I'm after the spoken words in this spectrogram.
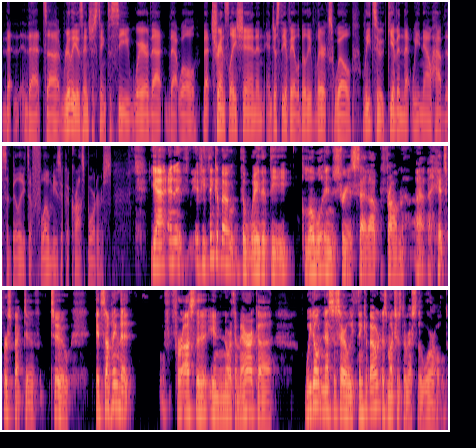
that that uh, really is interesting to see where that that will that translation and, and just the availability of lyrics will lead to given that we now have this ability to flow music across borders yeah and if if you think about the way that the global industry is set up from a, a hits perspective too it's something that for us the in north america we don't necessarily think about as much as the rest of the world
